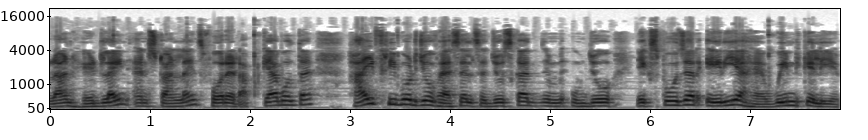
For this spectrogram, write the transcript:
run headline and stern lines fore and up क्या बोलता है? हाई फ्रीबोर्ड जो वैसल्स है, जो इसका जो एक्सपोजर एरिया है विंड के लिए,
